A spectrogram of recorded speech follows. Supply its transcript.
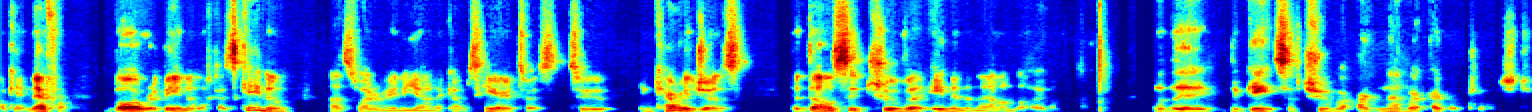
Okay, and therefore, Bo Rabbeinu Lachazkenu, that's why Rabbeinu Yonah comes here to us to encourage us that Dalsi Tshuva in and Alam that the, the gates of Tshuva are never ever closed.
